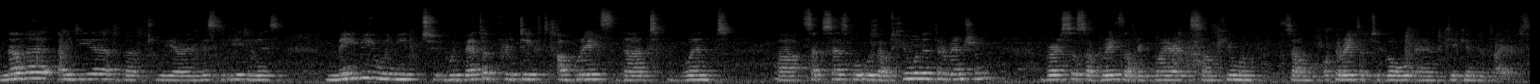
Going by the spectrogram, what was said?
Another idea that we are investigating is maybe we need to, we better predict upgrades that went uh, successful without human intervention versus upgrades that required some human, some operator to go and kick in the tires.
